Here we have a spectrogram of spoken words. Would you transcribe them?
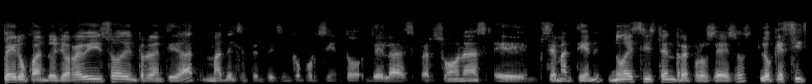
Pero cuando yo reviso dentro de la entidad, más del 75% de las personas eh, se mantienen, no existen reprocesos. Lo que, sí,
